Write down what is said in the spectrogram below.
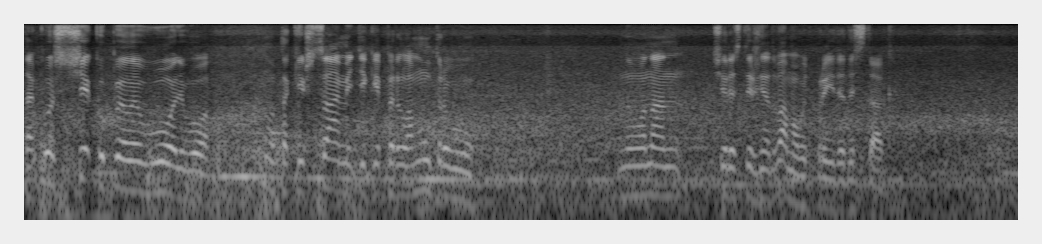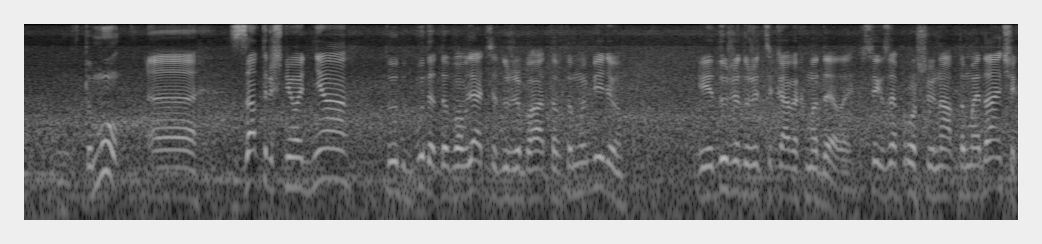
Також ще купили Volvo, ну такі ж самі, тільки перламутрову. Ну вона через тижня-два, мабуть, приїде десь так. Тому е, з завтрашнього дня тут буде додатися дуже багато автомобілів і дуже-дуже цікавих моделей. Всіх запрошую на автомайданчик.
